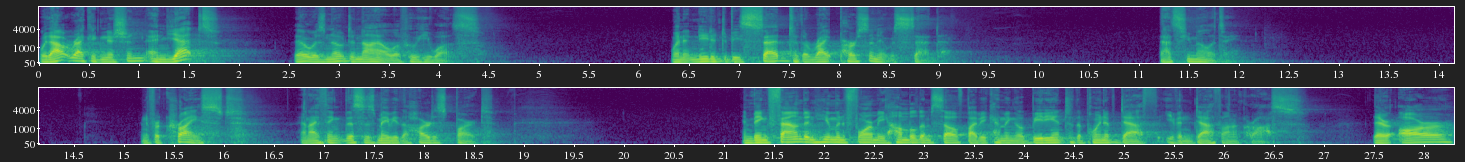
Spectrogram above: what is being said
without recognition, and yet there was no denial of who he was. When it needed to be said to the right person, it was said. That's humility. And for Christ, and I think this is maybe the hardest part, in being found in human form, he humbled himself by becoming obedient to the point of death, even death on a cross. There are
